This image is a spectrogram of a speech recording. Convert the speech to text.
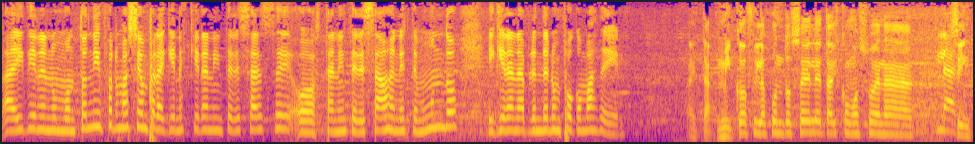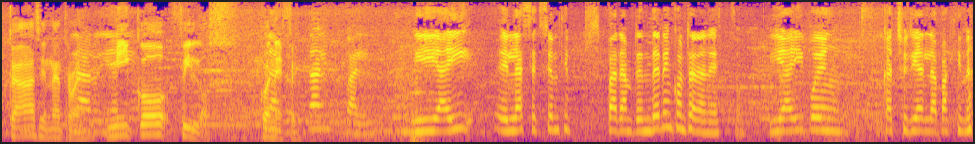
ahí tienen un montón de información para quienes quieran interesarse o están interesados en este mundo y quieran aprender un poco más de él. Ahí está, micófilos.cl, tal como suena, Claro. sin K, sin nada. Claro, Micofilos, con Claro, F. Tal cual. Y ahí en la sección tips para emprender encontrarán esto. Y ahí pueden cachurear la página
